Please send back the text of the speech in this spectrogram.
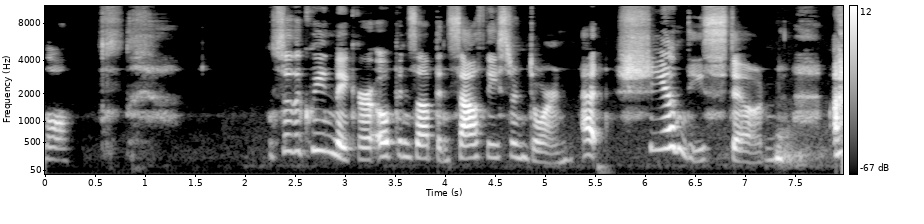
Lol. So the Queenmaker opens up in southeastern Dorne at Shandystone, an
